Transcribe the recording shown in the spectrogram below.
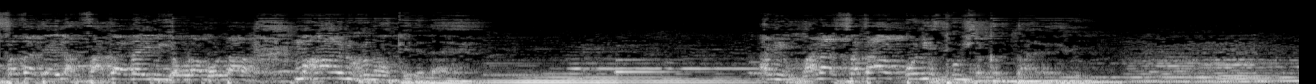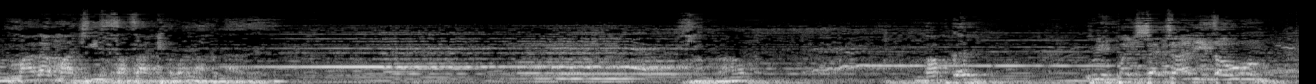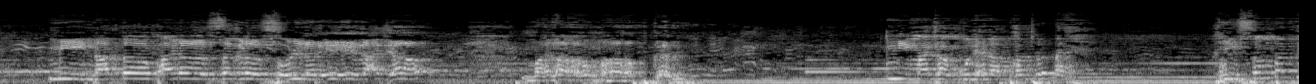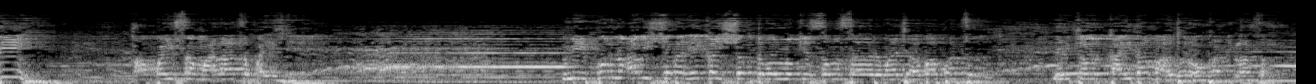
सजा द्यायला जागा नाही मी एवढा मोठा महान गुन्हा केलेला आहे आणि मला सजा कोणीच देऊ शकत नाही मला माझी सजा घ्यावा लागणार माफ कर मी पैशाच्या आधी जाऊन मी नातं भाडं सगळं सोडलं रे राजा. मला माफ कर. मी माझ्या गुन्ह्याला पात्र नाही. ही संपत्ती हा पैसा मलाच पाहिजे. मी पूर्ण आयुष्यभर एकच शब्द बोललो की संसार माझ्या बापाचं. याच्यावर कायदा माधुराव पाटलाचा हो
